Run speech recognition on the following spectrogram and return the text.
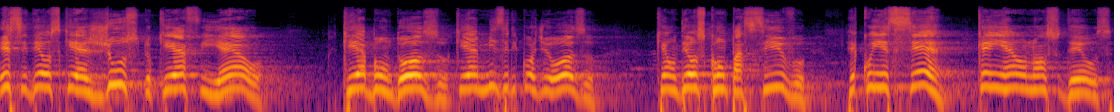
esse Deus que é justo, que é fiel, que é bondoso, que é misericordioso, que é um Deus compassivo. Reconhecer quem é o nosso Deus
